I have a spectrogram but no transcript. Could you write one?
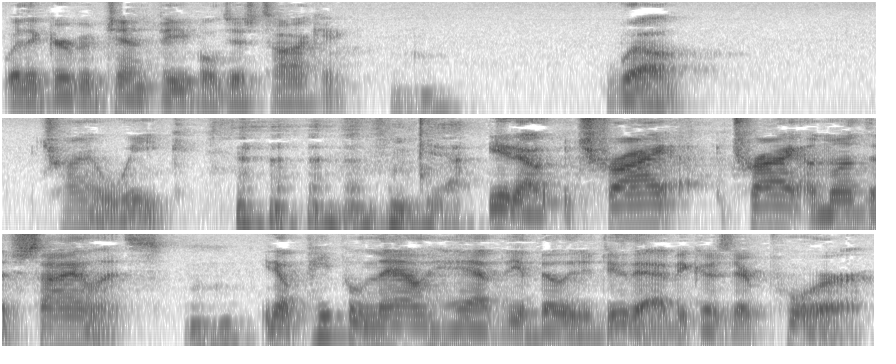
with a group of 10 people just talking. Mm-hmm. Well, try a week. Yeah. You know, try try a month of silence. Mm-hmm. You know, people now have the ability to do that because they're poorer.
